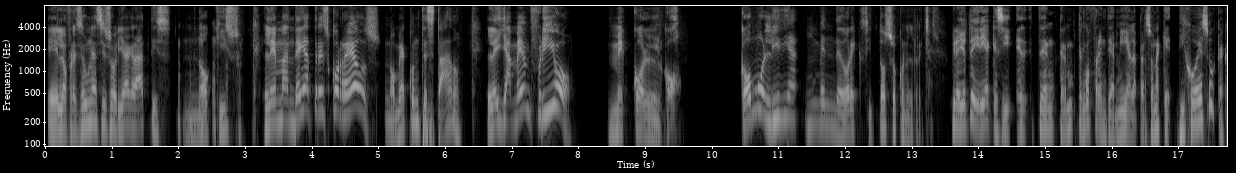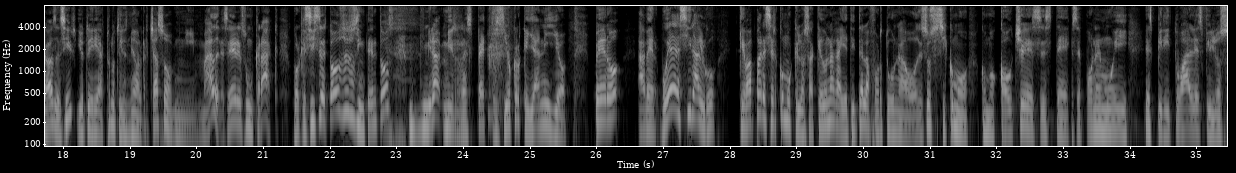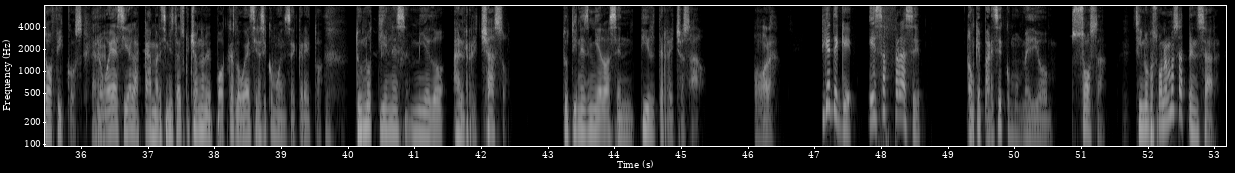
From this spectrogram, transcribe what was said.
Eh, le ofrecí una asesoría gratis. No quiso. Le mandé ya tres correos. No me ha contestado. Le llamé en frío. Me colgó. ¿Cómo lidia un vendedor exitoso con el rechazo? Mira, yo te diría que si eh, ten- ten- tengo frente a mí a la persona que dijo eso que acabas de decir, yo te diría, tú no tienes miedo al rechazo, ni madres, eres un crack. Porque si hice todos esos intentos, mira, mis respetos, yo creo que ya ni yo. Pero, a ver, voy a decir algo que va a parecer como que lo saqué de una galletita de la fortuna o de esos así como, como coaches este, que se ponen muy espirituales, filosóficos. Ajá. Lo voy a decir a la cámara. Si me está escuchando en el podcast, lo voy a decir así como en secreto. Tú no tienes miedo al rechazo. Tú tienes miedo a sentirte rechazado. Ahora. Fíjate que esa frase, aunque parece como medio sosa, si nos ponemos a pensar,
